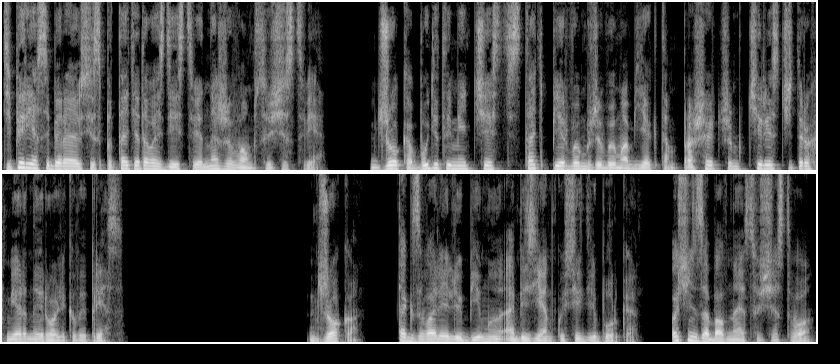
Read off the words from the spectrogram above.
Теперь я собираюсь испытать это воздействие на живом существе. Джока будет иметь честь стать первым живым объектом, прошедшим через четырехмерный роликовый пресс. Джоко. Так звали любимую обезьянку Сидельбурга. Очень забавное существо,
